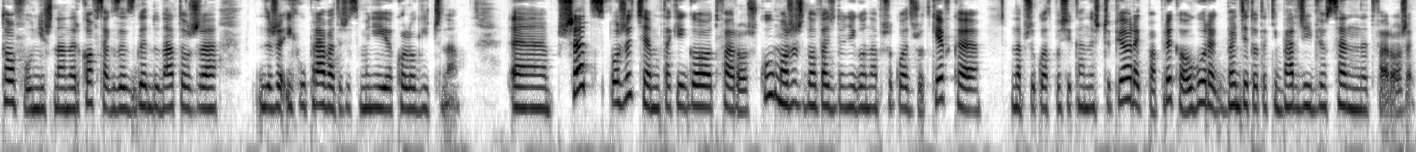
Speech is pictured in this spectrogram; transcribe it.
tofu niż na nerkowcach ze względu na to, że że ich uprawa też jest mniej ekologiczna. E, przed spożyciem takiego twarożku możesz dodać do niego na przykład rzodkiewkę, na przykład posiekany szczypiorek, papryka, ogórek, będzie to taki bardziej wiosenny twarożek.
